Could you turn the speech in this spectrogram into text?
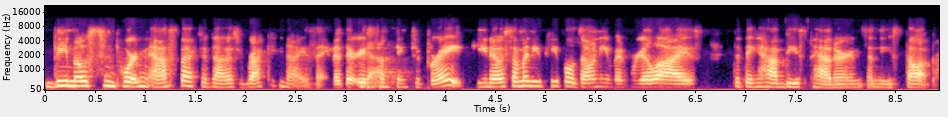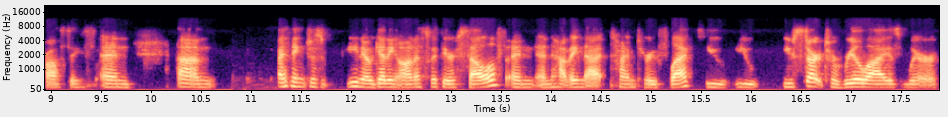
the most important aspect of that is recognizing that there is yeah. something to break. You know, so many people don't even realize that they have these patterns and these thought process. And um, I think just you know getting honest with yourself and and having that time to reflect, you you you start to realize where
